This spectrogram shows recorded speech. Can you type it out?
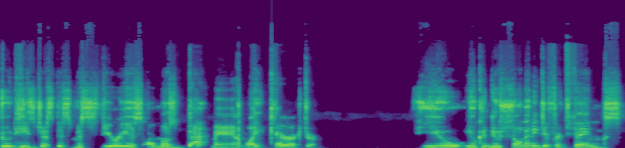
who he's just this mysterious, almost Batman like character. You you can do so many different things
